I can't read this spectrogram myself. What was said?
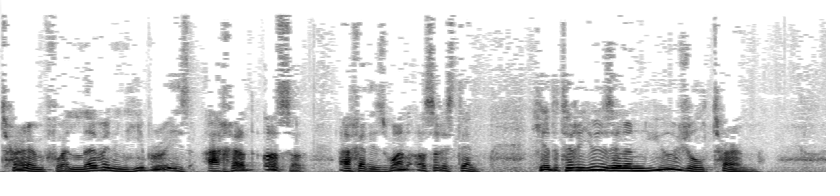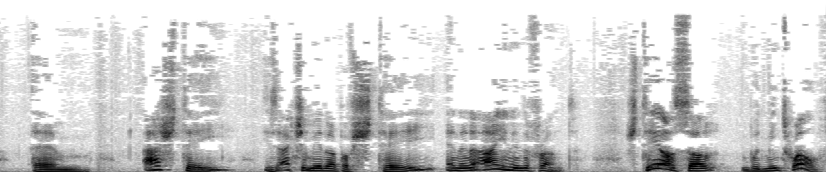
term for 11 in Hebrew is Achad Osar. Achad is 1, Osar is 10. Here the Torah uses an unusual term. Um, Ashte is actually made up of shtei and an ayin in the front. Shtei asar would mean 12.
